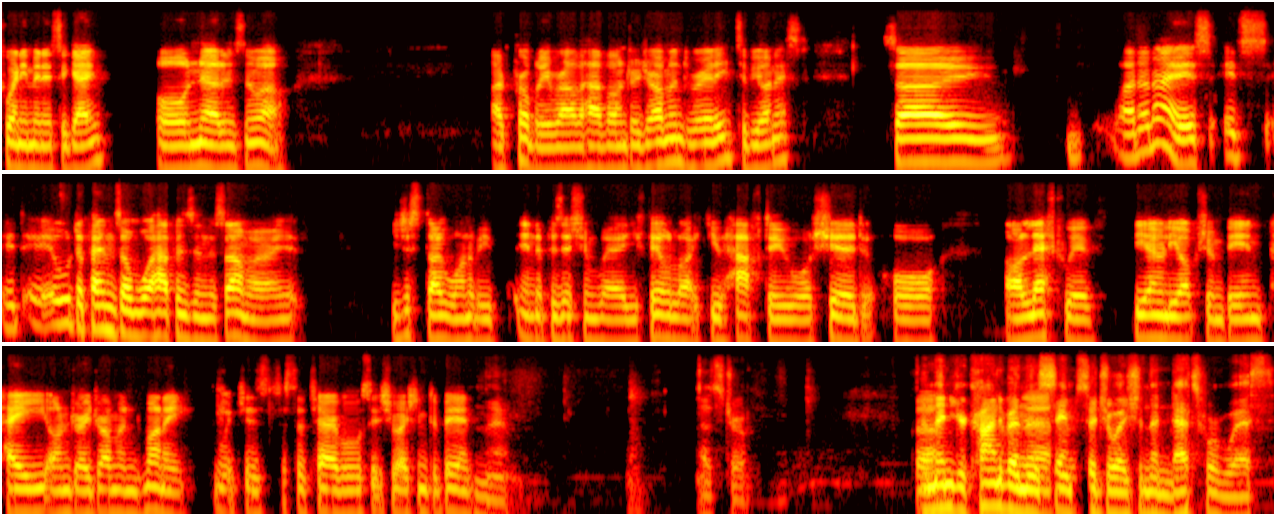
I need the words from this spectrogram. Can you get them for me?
20 minutes a game or Nerlens Noel? I'd probably rather have Andre Drummond, really, to be honest. So I don't know. It's it's it, it all depends on what happens in the summer, and it, you just don't want to be in a position where you feel like you have to or should or are left with the only option being pay Andre Drummond money, which is just a terrible situation to be in. Yeah. That's true. But, and then you're kind of in the same situation the Nets were with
